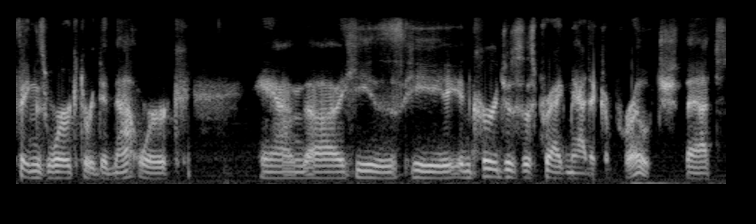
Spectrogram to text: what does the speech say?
things worked or did not work and uh, he's he encourages this pragmatic approach that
